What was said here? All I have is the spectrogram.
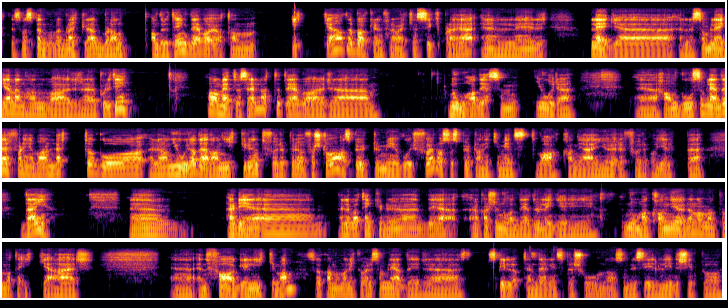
det som var spennende med Bleiklia, blant andre ting, det var jo at han ikke hadde bakgrunn fra verken sykepleie eller lege, eller som lege, men han var politi. Og han mente jo selv at det var eh, noe av det som gjorde eh, han god som leder, fordi han var nødt å gå Eller han gjorde det da han gikk rundt for å prøve å forstå. Han spurte mye hvorfor, og så spurte han ikke minst hva kan jeg gjøre for å hjelpe deg. Eh, er det Eller hva tenker du Det er kanskje noe av det du legger i noe man kan gjøre når man på en måte ikke er en faglig likemann, så kan man allikevel som leder eh, spille opp til en del inspirasjon og som du sier, leadership og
